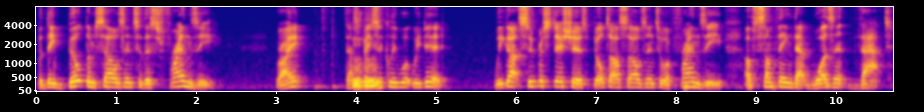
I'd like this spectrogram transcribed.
But they built themselves into this frenzy, right? That's mm-hmm. basically what we did. We got superstitious, built ourselves into a frenzy of something that wasn't that.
